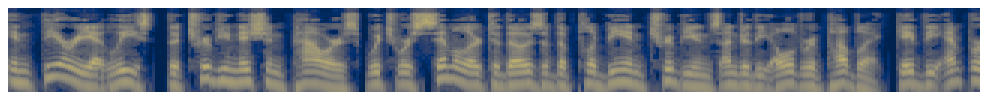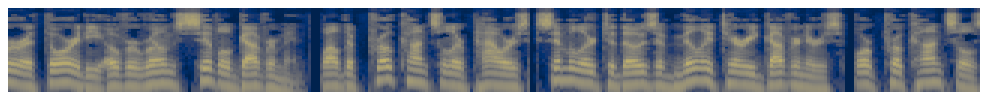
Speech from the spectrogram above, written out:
In theory at least, the tribunician powers which were similar to those of the plebeian tribunes under the Old Republic gave the emperor authority over Rome's civil government, while the proconsular powers similar to those of military governors, or proconsuls,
